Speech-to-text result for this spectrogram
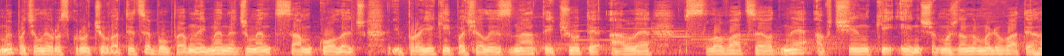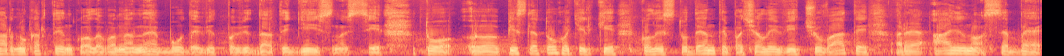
ми почали розкручувати. Це був певний менеджмент, сам коледж, про який почали знати, чути, але слова це одне, а вчинки інше. Можна намалювати гарну картинку, але вона не буде відповідати дійсності. То е, після того, тільки коли студенти почали відчувати реально себе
